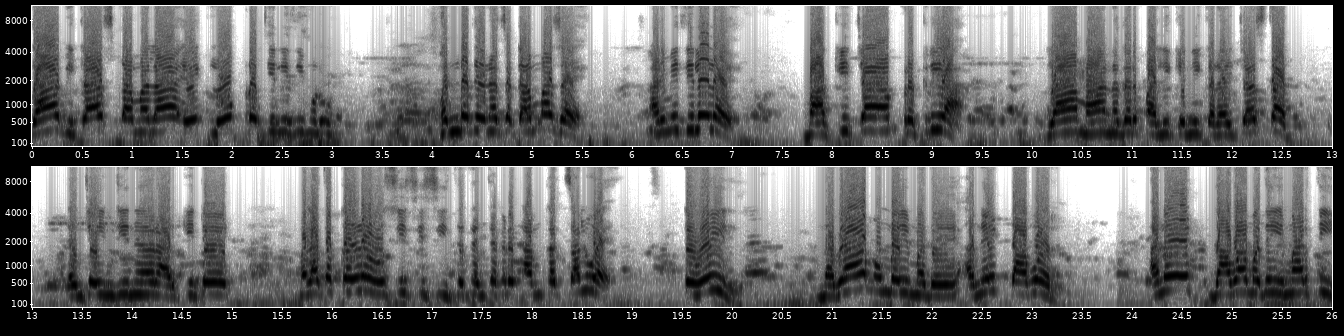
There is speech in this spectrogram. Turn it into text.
त्या विकास कामाला एक लोकप्रतिनिधी म्हणून फंड देण्याचं काम माझं आहे. आणि मी दिलेलं आहे. बाकीच्या प्रक्रिया या महानगरपालिकेने करायच्या असतात. त्यांचे इंजिनियर आर्किटेक्ट मला आता कळलं हो, ओसीसीसी तर त्यांच्याकडे कामकाज चालू आहे. ते होईल. नव्या मुंबईमध्ये अनेक टावर अनेक गावामध्ये इमारती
